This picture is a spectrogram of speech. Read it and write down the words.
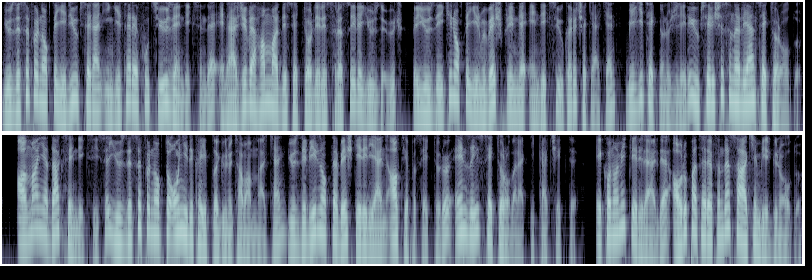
%0.7 yükselen İngiltere FTSE 100 endeksinde enerji ve ham madde sektörleri sırasıyla %3 ve %2.25 primle endeksi yukarı çekerken bilgi teknolojileri yükselişi sınırlayan sektör oldu. Almanya DAX endeksi ise %0.17 kayıpla günü tamamlarken %1.5 gerileyen altyapı sektörü en zayıf sektör olarak dikkat çekti. Ekonomik verilerde Avrupa tarafında sakin bir gün oldu.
